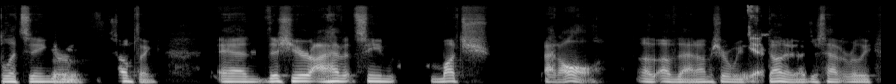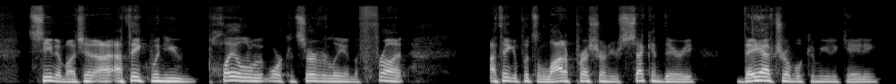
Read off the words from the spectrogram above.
blitzing or mm-hmm. something. And this year, I haven't seen much at all of, of that. I'm sure we've yeah. done it. I just haven't really seen it much. And I, I, think when you play a little bit more conservatively in the front, I think it puts a lot of pressure on your secondary. They have trouble communicating.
